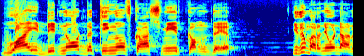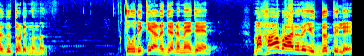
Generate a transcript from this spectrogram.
why did not the king of Kashmir come there ഇതും പറഞ്ഞുകൊണ്ടാണ് ഇത് തുടങ്ങുന്നത്. ചോദിക്കുകയാണ് ജനമേജയൻ മഹാഭാരത യുദ്ധത്തിൽ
